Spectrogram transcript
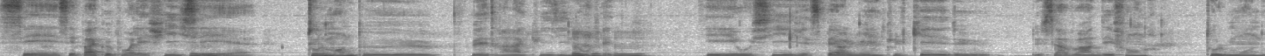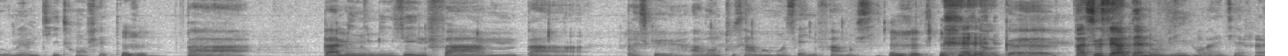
C'est pas que pour les filles, c'est euh, tout le monde peut, peut être à la cuisine en Mhm, fait. mhm. Et aussi, j'espère lui inculquer de, de savoir défendre tout le monde au même titre en fait. Mhm. Pas, pas minimiser une femme, pas parce que avant tout ça, maman c'est une femme aussi. Mhm. Donc, euh, parce que certains l'oublient, on va dire. euh,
